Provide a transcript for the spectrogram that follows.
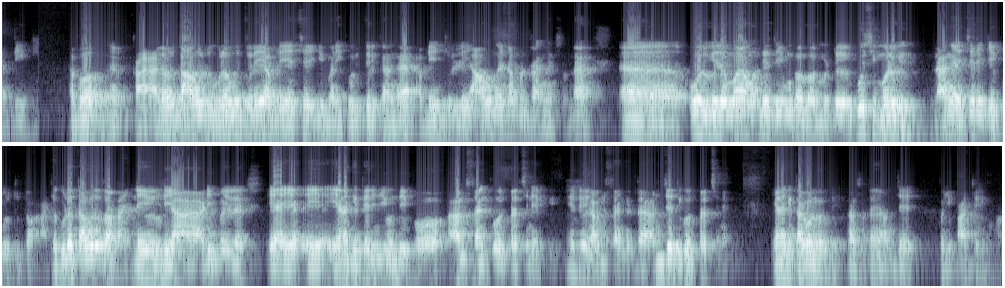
அப்படின்னு அப்போ அஹ், கா- அதாவது காவல் உளவுத்துறை அப்படி எச்சரிக்கை மணி கொடுத்துருக்காங்க அப்படின்னு சொல்லி அவங்க என்ன பண்றாங்கன்னு சொன்னா ஆஹ், ஒரு விதமா வந்து திமுக கவர்மெண்ட் பூசி மொழுகுது. நாங்க எச்சரிக்கை கொடுத்துட்டோம். அது கூட தவறு தான் என்னையுடைய அடிப்படையில் எனக்கு தெரிஞ்சு வந்து இப்போ ஆம்ஸ்டாங்க்கு ஒரு பிரச்சனை இருக்கு. இது ஆம்ஸ்டாங் அம்ஜத்துக்கு ஒரு பிரச்சனை. எனக்கு தகவல் வருது. நான் சொல்றேன் அம்ஜத். கொஞ்சம் பார்த்துருங்கம்மா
